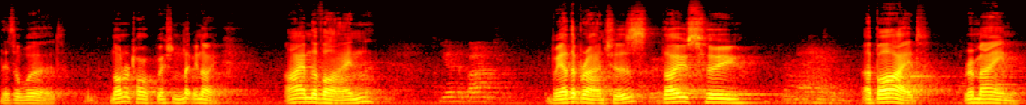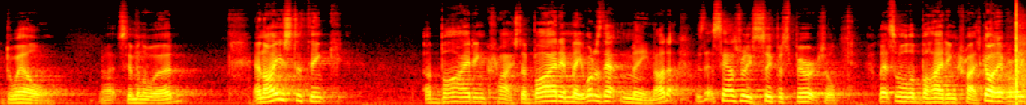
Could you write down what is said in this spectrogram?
There's a word. Non rhetorical question, let me know. I am the vine. You're the branches. We are the branches. Those who Abide, remain, dwell. Right? Similar word. And I used to think, abide in Christ, abide in me. What does that mean? Does that sounds really super spiritual? Let's all abide in Christ. Go on, everybody.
